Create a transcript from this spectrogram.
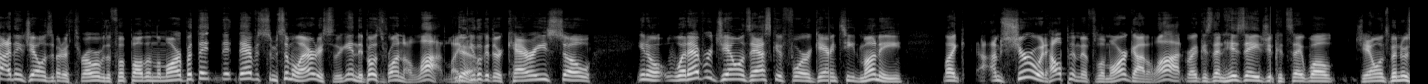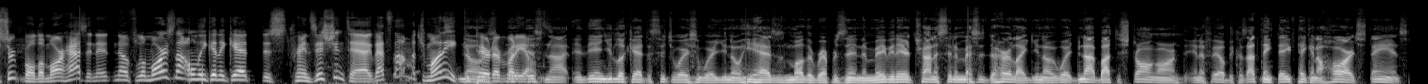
I think Jalen's a better thrower of the football than Lamar, but they, they, they have some similarities to the game. They both run a lot. Like, yeah. you look at their carries. So, you know, whatever Jalen's asking for guaranteed money – like I'm sure it would help him if Lamar got a lot, right? Because then his agent could say, "Well, Jalen's been to a Super Bowl, Lamar hasn't." And now, if Lamar's not only going to get this transition tag, that's not much money no, compared to everybody else. It's not. And then you look at the situation where you know he has his mother representing him. Maybe they're trying to send a message to her, like, you know what, you're not about to strong arm the NFL because I think they've taken a hard stance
